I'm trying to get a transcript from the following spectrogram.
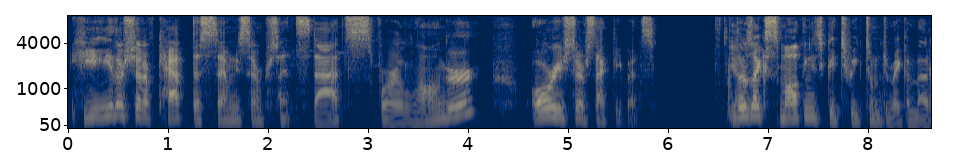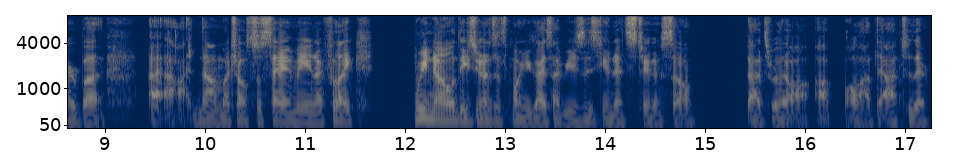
he either should have kept the seventy seven percent stats for longer, or he should have stacked defense. Yeah. There's like small things you could tweak to them to make them better, but uh, not much else to say. I mean, I feel like we know these units at this point. You guys have used these units too, so that's really all, all I'll have to add to there.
